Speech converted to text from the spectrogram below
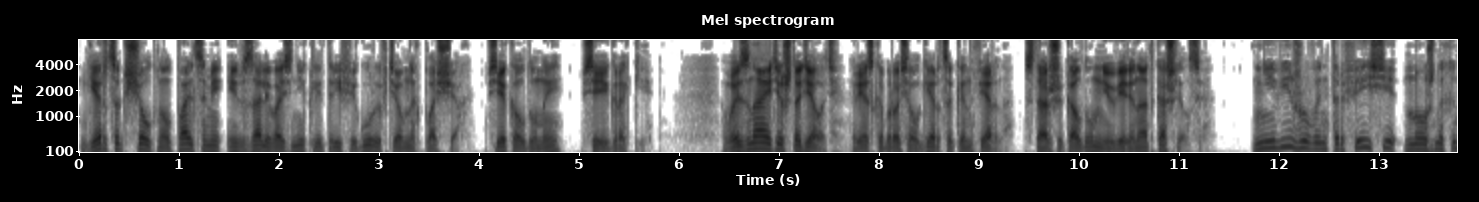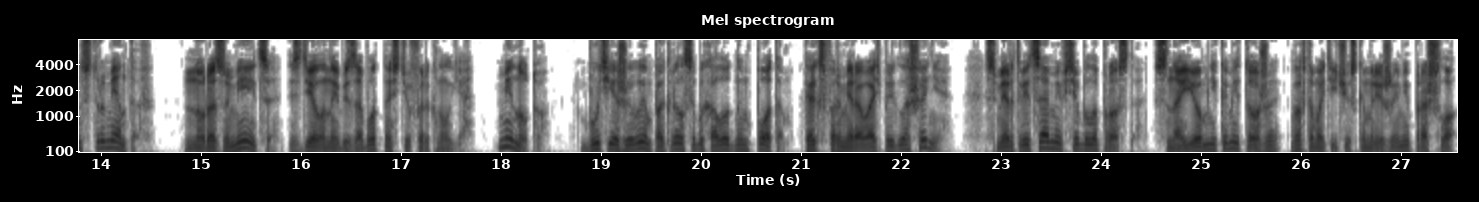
Герцог щелкнул пальцами, и в зале возникли три фигуры в темных плащах. Все колдуны, все игроки. «Вы знаете, что делать», — резко бросил герцог Инферно. Старший колдун неуверенно откашлялся. «Не вижу в интерфейсе нужных инструментов». «Ну, разумеется», — сделанной беззаботностью фыркнул я. «Минуту». Будь я живым, покрылся бы холодным потом. Как сформировать приглашение? С мертвецами все было просто. С наемниками тоже в автоматическом режиме прошло.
